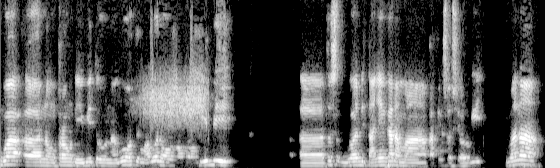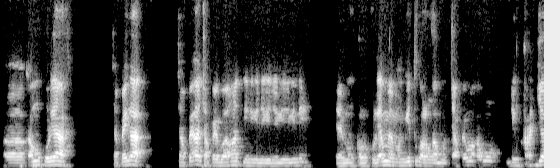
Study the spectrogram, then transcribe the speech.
gua eh, nongkrong di IBI tuh. Nah gue waktu maba nongkrong di IBI Eh, terus gua ditanyain kan sama kating sosiologi gimana eh, kamu kuliah? Capek nggak capek ah capek banget gini gini gini gini gini. Ya emang kalau kuliah memang gitu kalau nggak mau capek mah kamu mending kerja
